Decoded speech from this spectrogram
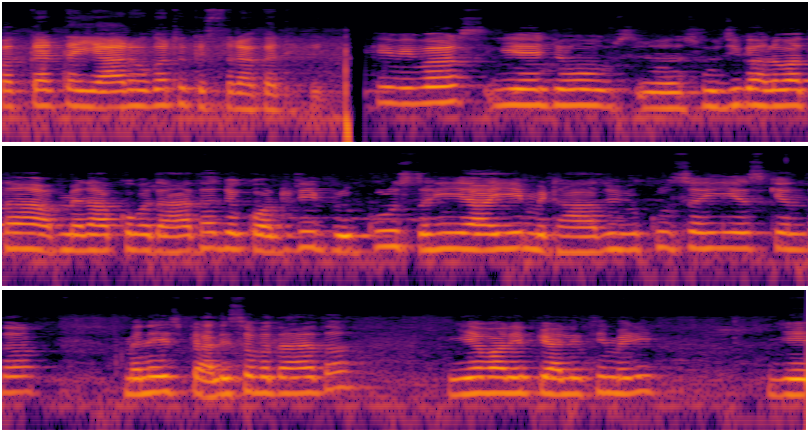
पक्का तैयार होगा तो किस तरह का दिखेगा। देखिए वीवर्स ये जो सूजी का हलवा था मैंने आपको बताया था जो क्वांटिटी बिल्कुल सही आई है मिठास भी बिल्कुल सही है इसके अंदर। मैंने इस प्याली से बताया था ये वाली प्याली थी मेरी ये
